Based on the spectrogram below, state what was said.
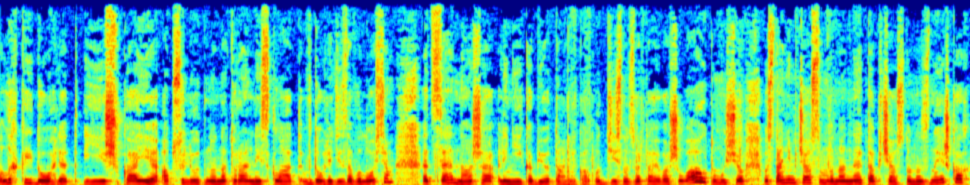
легкий догляд і шукає абсолютно натуральний склад в догляді за волоссям, це наша лінійка Biotanica. От дійсно звертаю вашу увагу, тому що останнім часом вона не так часто на знижках,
